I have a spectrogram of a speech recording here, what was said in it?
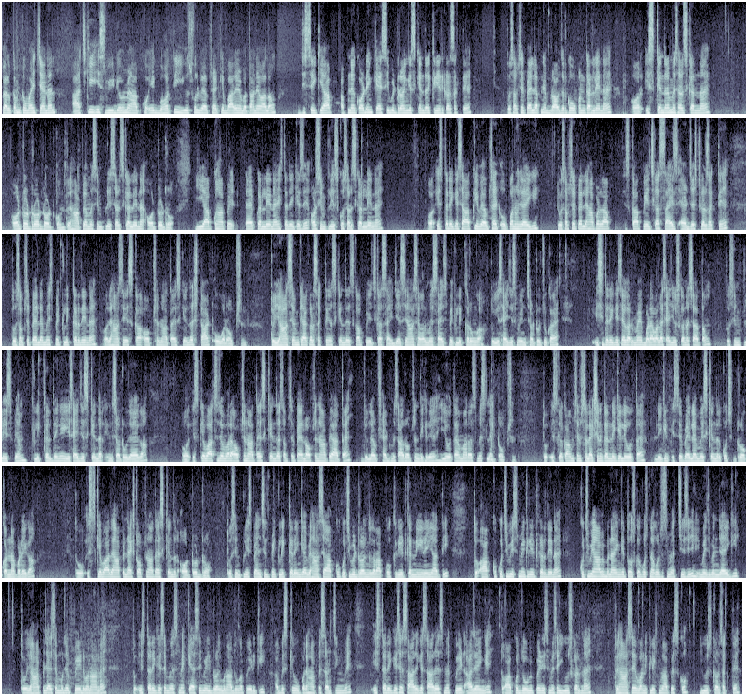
Welcome to my channel. आज की इस वीडियो में मैं आपको एक बहुत ही यूज़फुल वेबसाइट के बारे में बताने वाला हूँ, जिससे कि आप अपने अकॉर्डिंग कैसी भी ड्राइंग इसके अंदर क्रिएट कर सकते हैं। तो सबसे पहले अपने ब्राउज़र को ओपन कर लेना है और इसके अंदर हमें सर्च करना है ऑटो ड्रॉ डॉट कॉम तो यहाँ पर हमें सिंपली सर्च कर लेना है ऑटो ड्रॉ ये आपको यहाँ पर टाइप कर लेना है इस तरीके से और सिंपली इसको सर्च कर लेना है और इस तरीके से आपकी वेबसाइट ओपन हो जाएगी। तो सबसे पहले यहाँ पर आप इसका पेज का साइज़ एडजस्ट कर सकते हैं। तो सबसे पहले हमें इस पर क्लिक कर देना है और यहाँ से इसका ऑप्शन आता है इसके अंदर स्टार्ट ओवर ऑप्शन। तो यहाँ से हम क्या कर सकते हैं, इसके अंदर इसका पेज का साइज़ जैसे यहाँ से अगर मैं साइज़ पे क्लिक करूँगा तो ये साइज़ इसमें इंसर्ट हो चुका है। इसी तरीके से अगर मैं बड़ा वाला साइज़ यूज़ करना चाहता हूँ तो सिंपली इस पर हम क्लिक कर देंगे, ये साइज़ इसके अंदर इंसर्ट हो जाएगा। और इसके बाद से जो हमारा ऑप्शन आता है, इसके अंदर सबसे पहला ऑप्शन यहाँ पे आता है, जो लेफ़्ट साइड में सारे ऑप्शन दिख रहे हैं, ये होता है हमारा इसमें सेलेक्ट ऑप्शन तो इसका काम सिर्फ़ सिलेक्शन करने के लिए होता है, लेकिन इससे पहले हमें इसके अंदर कुछ ड्रॉ करना पड़ेगा। तो इसके बाद यहाँ पे नेक्स्ट ऑप्शन आता है इसके अंदर ऑटो ड्रॉ तो सिंपली इस पेंसिल पे क्लिक करेंगे, अब यहाँ से आपको कुछ भी ड्राइंग अगर आपको क्रिएट करनी नहीं आती तो आपको कुछ भी इसमें क्रिएट कर देना है। कुछ भी यहाँ पे बनाएँगे तो उसका कुछ ना कुछ इसमें अच्छी सी इमेज बन जाएगी। तो यहाँ पे जैसे मुझे पेड़ बनाना है तो इस तरीके से मैं इसमें कैसे भी एक ड्राइंग बना दूँगा पेड़ की। अब इसके ऊपर यहाँ पे सर्चिंग में इस तरीके से सारे के सारे इसमें पेड़ आ जाएँगे। तो आपको जो भी पेड़ इसमें से यूज़ करना है तो यहाँ से वन क्लिक में आप इसको यूज़ कर सकते हैं।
